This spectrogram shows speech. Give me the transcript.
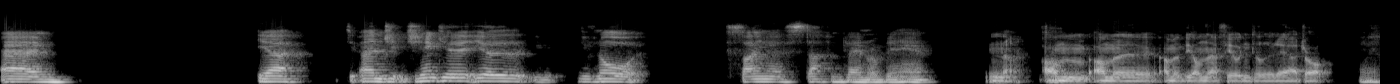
Um. Yeah. And do, do you think you you you- you've no sign of stopping playing rugby now? no i'm i'm a i'm gonna be on that field until the day i drop Yeah.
